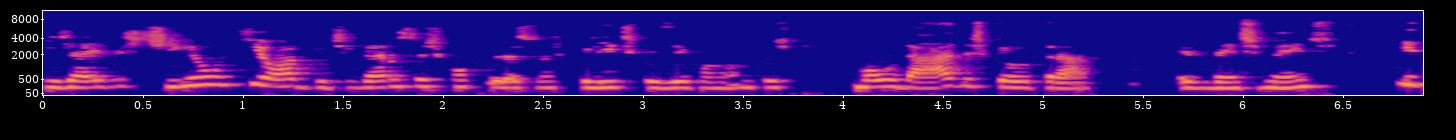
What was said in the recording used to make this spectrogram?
que já existiam, que, óbvio, tiveram suas configurações políticas e econômicas moldadas pelo tráfico, evidentemente, e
